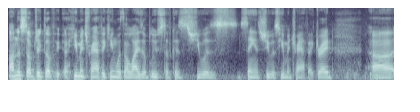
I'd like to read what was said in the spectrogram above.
on the subject of human trafficking with Eliza Bleu stuff, because she was saying she was human trafficked, right? Uh,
